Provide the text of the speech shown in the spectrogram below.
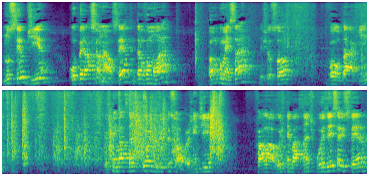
no seu dia operacional, certo? Então vamos lá? Vamos começar? Deixa eu só voltar aqui. Hoje tem bastante coisa, viu pessoal? Pra gente falar hoje tem bastante coisa. Esse é o Esfera,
